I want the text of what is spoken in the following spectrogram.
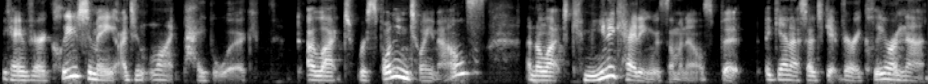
became very clear to me, I didn't like paperwork. I liked responding to emails and I liked communicating with someone else. But again, I started to get very clear on that.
